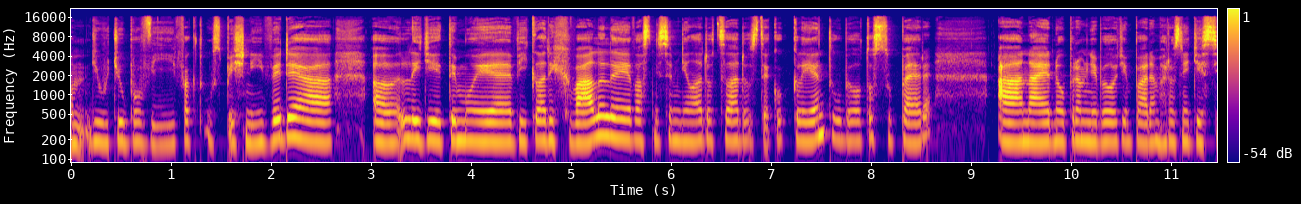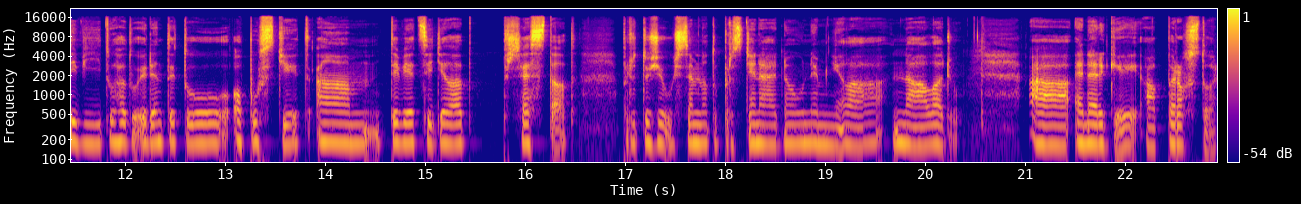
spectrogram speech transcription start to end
um, YouTubeový fakt úspěšný videa, uh, lidi ty moje výklady chválili, vlastně jsem měla docela dost jako klientů, bylo to super. A najednou pro mě bylo tím pádem hrozně děsivý tuhle tu identitu opustit a ty věci dělat přestat, protože už jsem na to prostě najednou neměla náladu a energii a prostor.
